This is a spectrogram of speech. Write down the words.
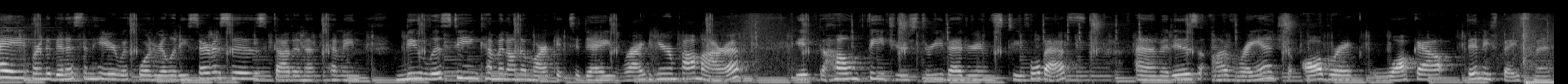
Hey, Brenda Bennison here with Ward Realty Services. Got an upcoming new listing coming on the market today right here in Palmyra. It, the home features three bedrooms, two full baths. Um, it is a ranch, all brick, walkout, finished basement,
